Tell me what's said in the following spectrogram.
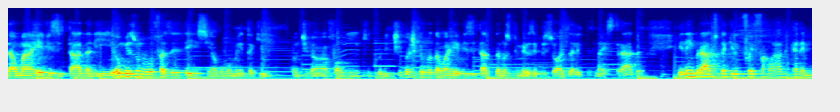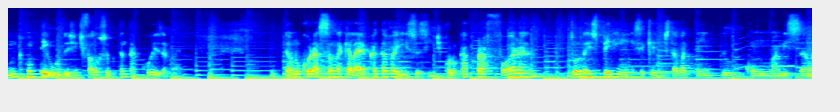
dar uma revisitada ali. Eu mesmo vou fazer isso em algum momento aqui quando tiver uma folguinha aqui em Curitiba, acho que eu vou dar uma revisitada nos primeiros episódios ali na estrada e lembrar tudo aquilo que foi falado. Cara, é muito conteúdo, a gente falou sobre tanta coisa, mano. Então, no coração naquela época tava isso, assim, de colocar para fora toda a experiência que a gente estava tendo com a missão,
